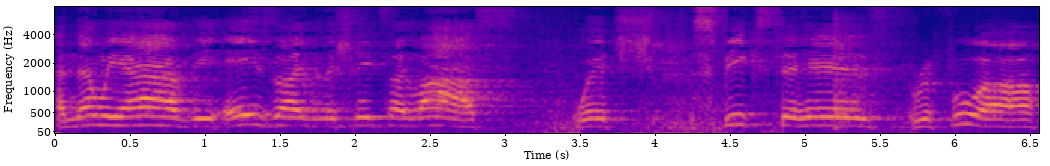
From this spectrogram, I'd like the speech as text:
and then we have the Ezaiv and the Shnitzai Las, which speaks to his refuah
